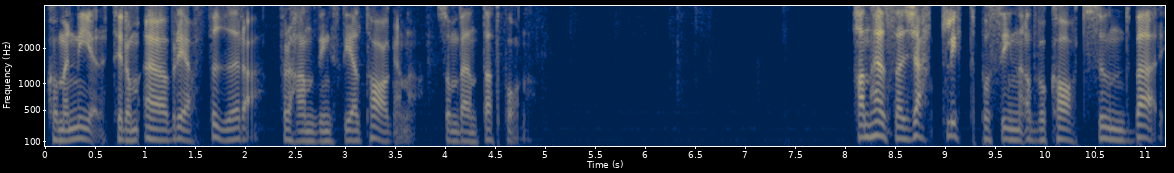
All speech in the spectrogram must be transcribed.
kommer ner till de övriga fyra förhandlingsdeltagarna som väntat på honom. Han hälsar hjärtligt på sin advokat Sundberg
